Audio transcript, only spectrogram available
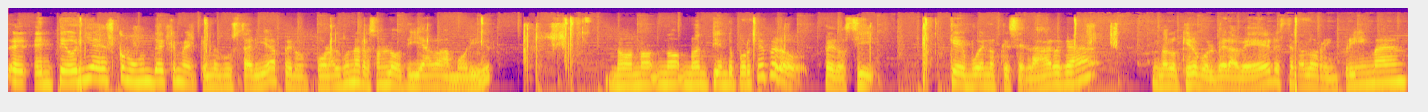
En teoría es como un deck que me, que me gustaría, pero por alguna razón lo odiaba a morir. No, no, no, no entiendo por qué, pero, pero sí, qué bueno que se larga. No lo quiero volver a ver, este no lo reimpriman.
